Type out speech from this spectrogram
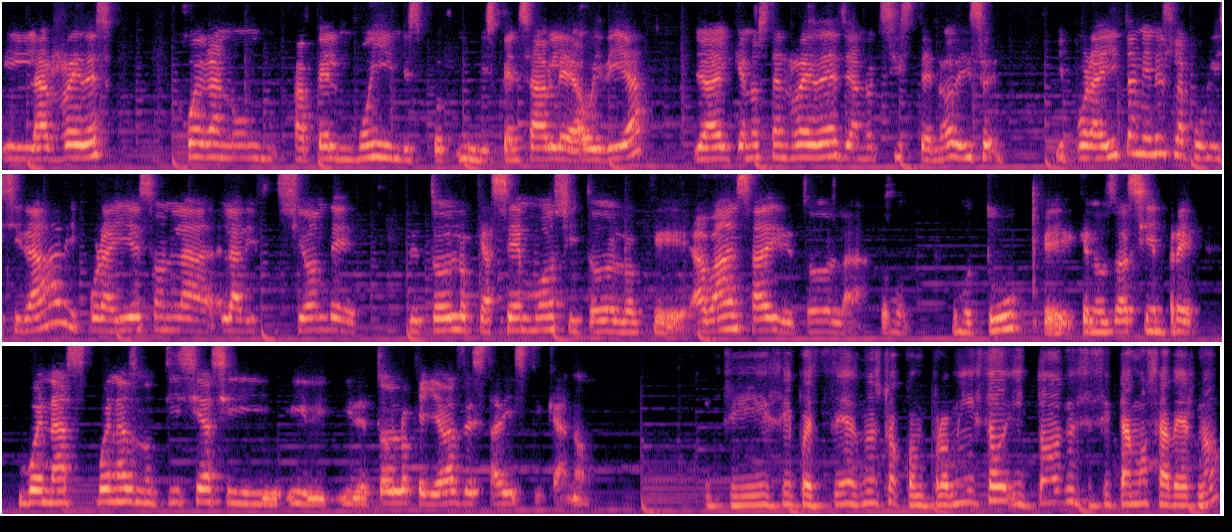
las redes juegan un papel muy indispensable hoy día. Ya el que no está en redes ya no existe, ¿no? Dicen. Y por ahí también es la publicidad y por ahí son la, la difusión de, de, todo lo que hacemos y todo lo que avanza y de todo la, como, como tú, que, que nos da siempre buenas, buenas noticias y, y, y de todo lo que llevas de estadística, ¿no? Sí, sí, pues es nuestro compromiso y todos necesitamos saber, ¿no?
